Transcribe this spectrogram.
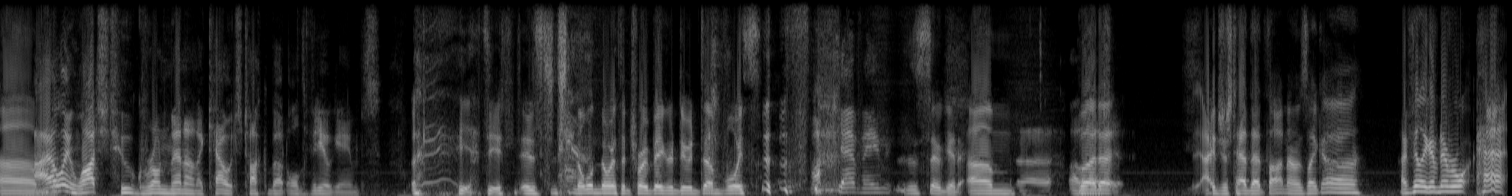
uh, um, I only watched two grown men on a couch talk about old video games. yeah, dude, it's just Nolan North and Troy Baker doing dumb voices. Fuck yeah, baby. this is so good. Um, Uh, oh, But, uh. I just had that thought, and I was like, uh, I feel like I've never had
